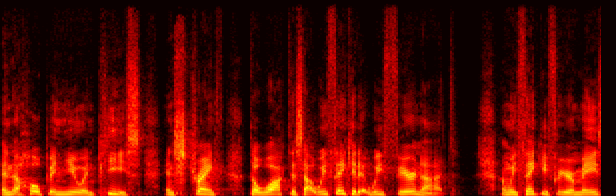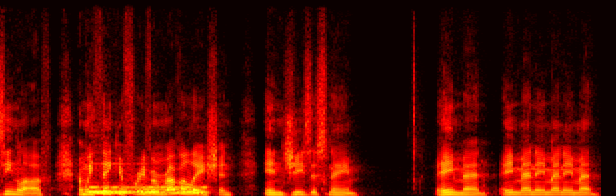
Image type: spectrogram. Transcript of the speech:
and the hope in you and peace and strength to walk this out. We thank you that we fear not. And we thank you for your amazing love. And we thank you for even revelation in Jesus' name. Amen. Amen. Amen. Amen.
